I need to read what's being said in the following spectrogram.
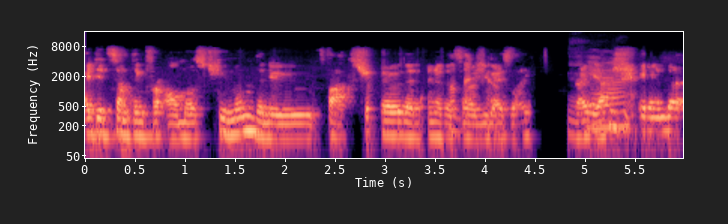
I did something for Almost Human, the new Fox show that I know that Love some of you guys like. Right? Yeah. And uh,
